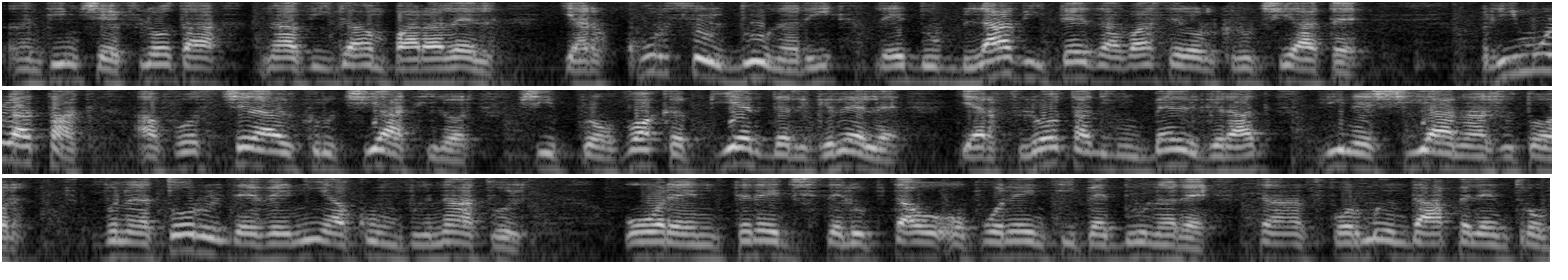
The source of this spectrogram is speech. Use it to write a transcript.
în timp ce flota naviga în paralel, iar cursul Dunării le dubla viteza vaselor cruciate. Primul atac a fost cel al cruciaților și provoacă pierderi grele, iar flota din Belgrad vine și ea în ajutor. Vânătorul deveni acum vânatul. Ore întregi se luptau oponenții pe Dunăre, transformând apele într-o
